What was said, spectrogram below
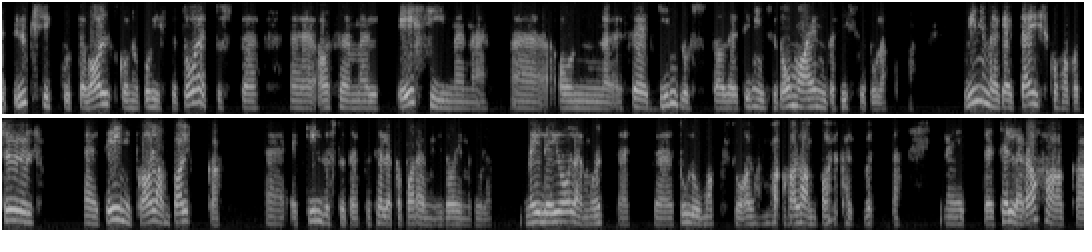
et üksikute valdkonnapõhiste toetuste äh, asemel esimene äh, on see, et kindlustada, et inimesed omaenda sissetulekuga. kui inimene käib täiskohaga tööl, äh, teenib ka alampalka, et kindlustada, et ta sellega paremini toime tuleb. meil ei ole mõtet tulumaksu alam, alampalgalt võtta. et selle rahaga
